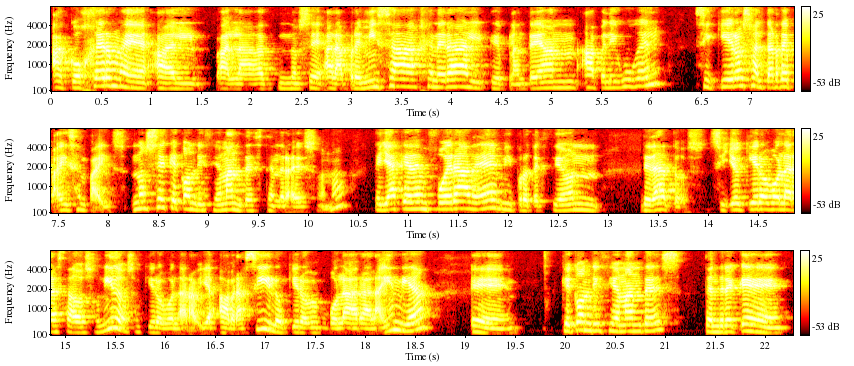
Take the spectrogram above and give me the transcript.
acogerme a, la, no sé, a la premisa general que plantean Apple y Google si quiero saltar de país en país. No sé qué condicionantes tendrá eso, ¿no? Que ya queden fuera de mi protección de datos. Si yo quiero volar a Estados Unidos o quiero volar a Brasil o quiero volar a la India, eh, qué condicionantes tendré que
